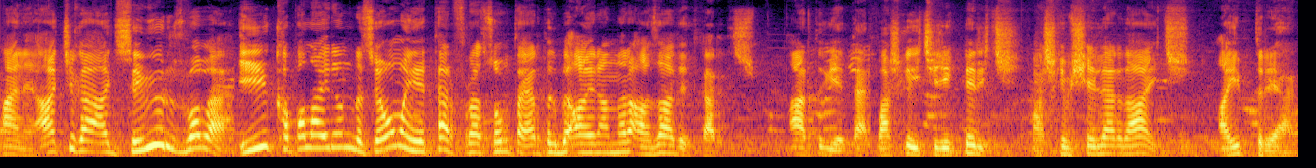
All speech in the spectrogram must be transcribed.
hani açık ay- seviyoruz baba. İyi kapalı ayranı da seviyorum ama yeter. Fırat Sobutay artık bir ayranları azat et kardeşim. Artık yeter. Başka içecekler iç. Başka bir şeyler daha iç. Ayıptır yani.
